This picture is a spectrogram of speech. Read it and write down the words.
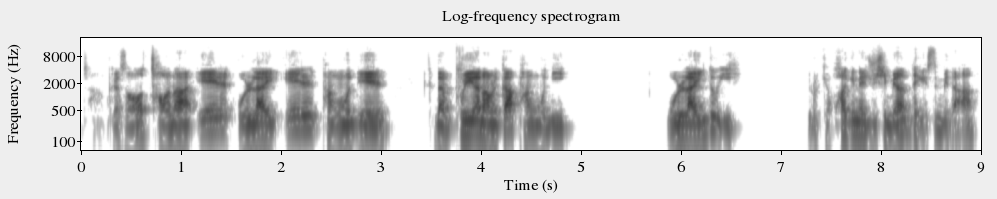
자, 그래서 전화 1, 온라인 1, 방문 1, 그 다음 V가 나오니까 방문 2, 온라인도 2 이렇게 확인해 주시면 되겠습니다.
